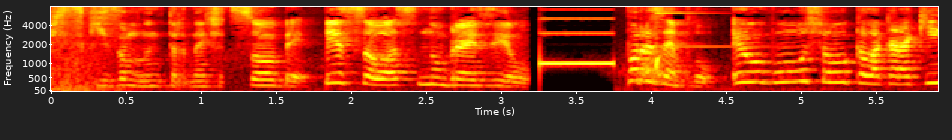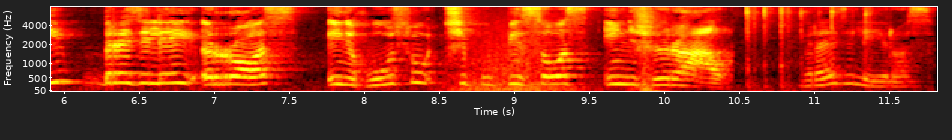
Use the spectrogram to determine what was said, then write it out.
pesquisam na internet sobre pessoas pessoas no Brasil. Por exemplo, eu vou só colocar aqui brasileiros em russo, tipo pessoas em geral. Brasileiros.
